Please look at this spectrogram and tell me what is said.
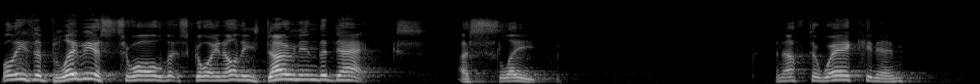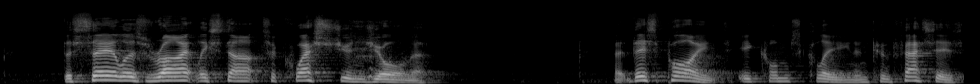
Well, he's oblivious to all that's going on. He's down in the decks, asleep. And after waking him, the sailors rightly start to question Jonah. At this point, he comes clean and confesses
